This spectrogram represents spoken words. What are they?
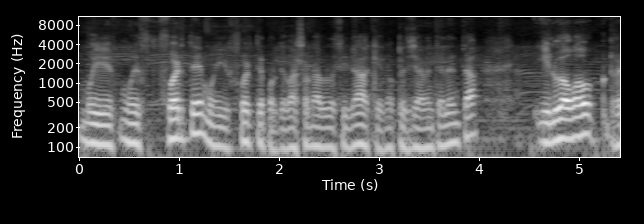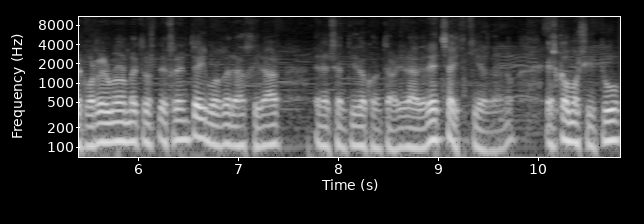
muy, muy fuerte, muy fuerte porque vas a una velocidad que no es precisamente lenta, y luego recorrer unos metros de frente y volver a girar en el sentido contrario, la derecha e izquierda. ¿no? Es como si tú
